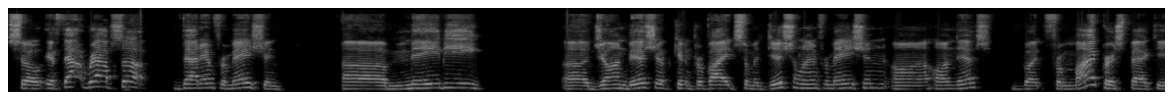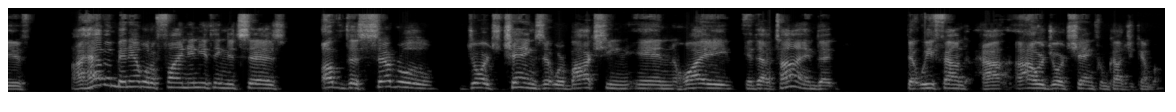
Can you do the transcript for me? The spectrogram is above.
So if that wraps up that information, uh, maybe uh, John Bishop can provide some additional information uh, on this. But from my perspective, I haven't been able to find anything that says of the several George Changs that were boxing in Hawaii at that time that that we found our, our George Chang from Kajukenbo.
